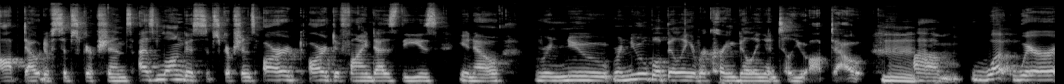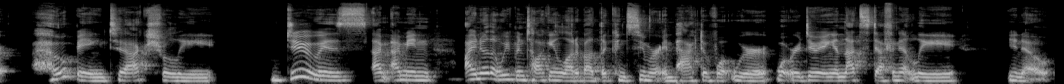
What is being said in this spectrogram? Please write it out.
opt out of subscriptions, as long as subscriptions are are defined as these, you know, renew renewable billing or recurring billing until you opt out. Mm. Um, what we're hoping to actually do is, I, I mean, I know that we've been talking a lot about the consumer impact of what we're what we're doing, and that's definitely you know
